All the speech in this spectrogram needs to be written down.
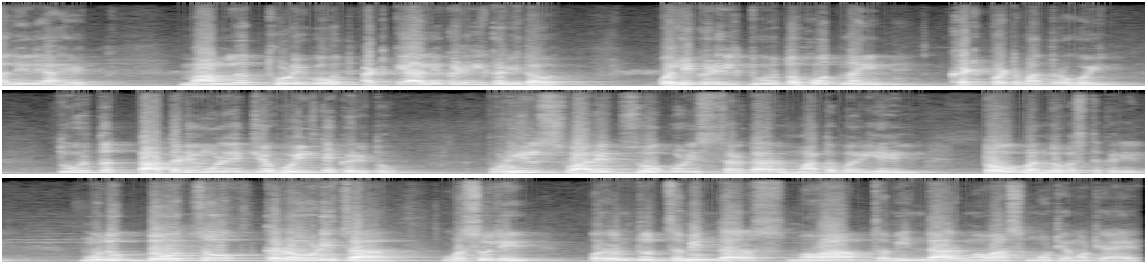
आलेले आहेत. मामलत थोडी बहुत अटके अलीकडील करीत आहोत. पलीकडील तूर्त होत नाही खटपट मात्र होईल. तूर्त तातडीमुळे जे होईल ते करीतो. पुढील स्वारेत जो कोणी सरदार मातबर येईल तो बंदोबस्त करील. मुलूक दो चौक करवडीचा वसुली परंतु जमीनदार मवा जमीनदार मवास मोठे मोठे आहेत.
